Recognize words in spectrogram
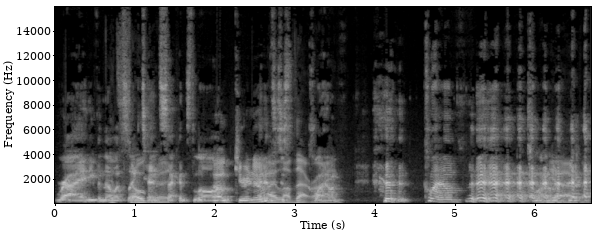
ride, even though It's it's, like ten good. seconds long. Oh, Kirnu. And it's I just love that clown. clown. Yeah,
